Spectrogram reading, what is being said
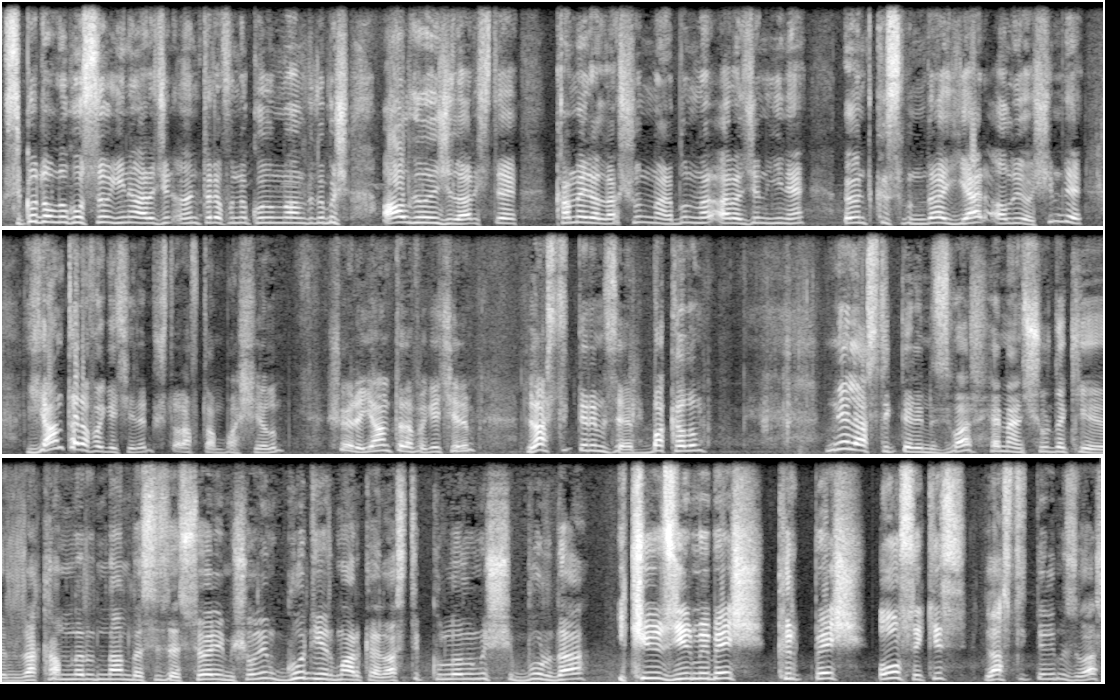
Skoda logosu yine aracın ön tarafına konumlandırılmış. Algılayıcılar, işte kameralar, şunlar bunlar aracın yine ön kısmında yer alıyor. Şimdi yan tarafa geçelim. Şu taraftan başlayalım. Şöyle yan tarafa geçelim. Lastiklerimize bakalım. Ne lastiklerimiz var? Hemen şuradaki rakamlarından da size söylemiş olayım. Goodyear marka lastik kullanılmış. Burada 225, 45, 18 lastiklerimiz var.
